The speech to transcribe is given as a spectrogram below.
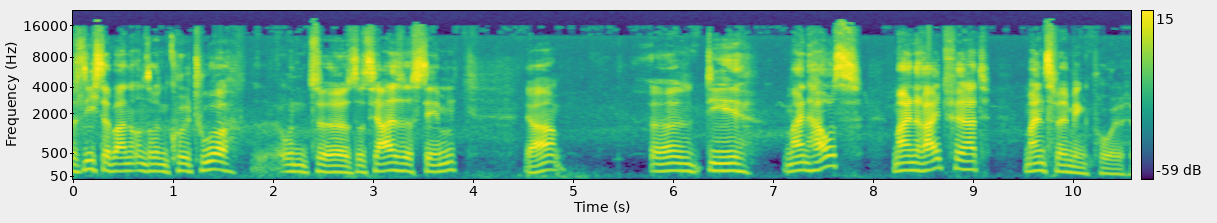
Das liegt aber an unseren Kultur- und äh, Sozialsystemen, ja, äh, die mein Haus, mein Reitpferd, mein Swimmingpool.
